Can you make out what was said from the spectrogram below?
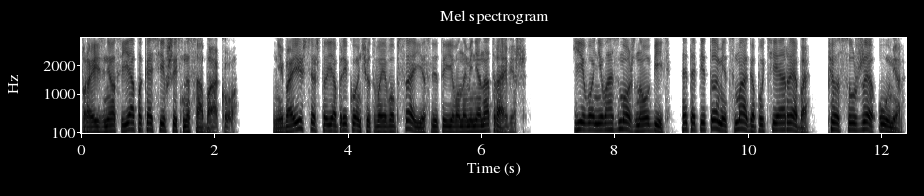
произнес я, покосившись на собаку. «Не боишься, что я прикончу твоего пса, если ты его на меня натравишь?» «Его невозможно убить. Это питомец мага пути Ареба. Пес уже умер.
